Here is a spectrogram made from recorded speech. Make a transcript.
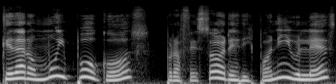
quedaron muy pocos profesores disponibles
